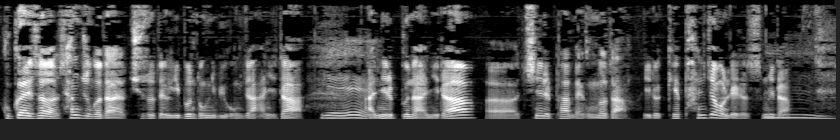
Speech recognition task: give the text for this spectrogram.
국가에서 상 준 거 다 취소되고 이번 독립유공자 아니다. 예. 아닐 뿐 아니라 어, 친일파 매국노다 이렇게 판정을 내렸습니다. 음,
